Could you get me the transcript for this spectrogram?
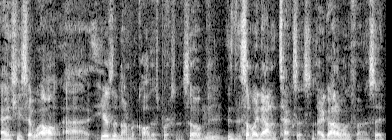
And she said, "Well, uh, here's the number. Call this person." So there's somebody down in Texas. I got him on the phone. I said,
